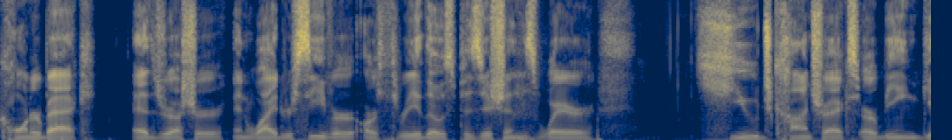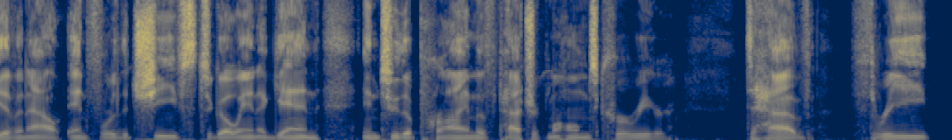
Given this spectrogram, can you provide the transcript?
cornerback, edge rusher, and wide receiver are three of those positions where huge contracts are being given out. And for the Chiefs to go in again into the prime of Patrick Mahomes' career, to have three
